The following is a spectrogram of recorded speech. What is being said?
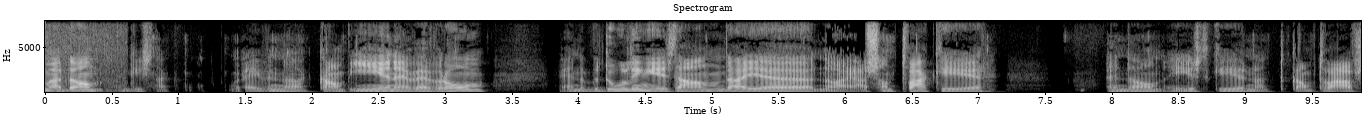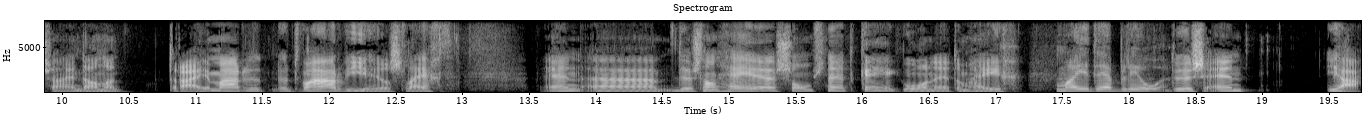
Maar dan, naar even naar kamp 1 en weer waarom. En de bedoeling is dan dat je, nou ja, zo'n twee keer... en dan de eerste keer naar kamp 12 zijn en dan naar het rijden. Maar het, het waar wie heel slecht. En uh, dus dan heb je soms net, keek gewoon net omheen. Maar je daar bleven. Dus en, ja,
